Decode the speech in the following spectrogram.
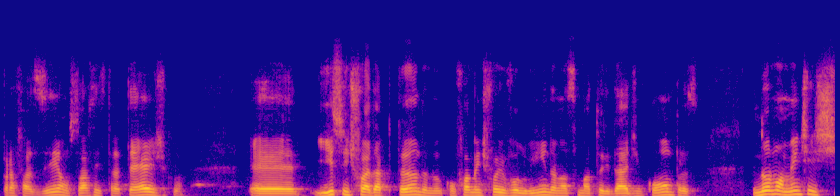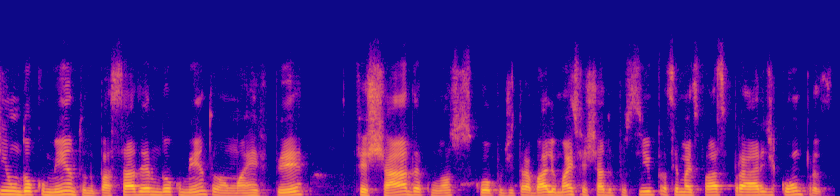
para fazer, um sourcing estratégico, é, e isso a gente foi adaptando conforme a gente foi evoluindo a nossa maturidade em compras. Normalmente a gente tinha um documento, no passado era um documento, uma RFP fechada, com o nosso escopo de trabalho o mais fechado possível, para ser mais fácil para a área de compras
